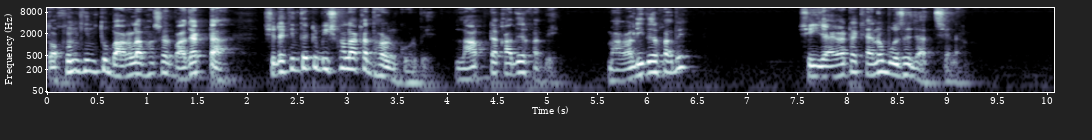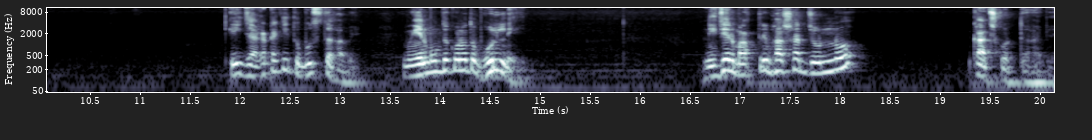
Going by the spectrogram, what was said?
তখন কিন্তু বাংলা ভাষার বাজারটা, সেটা কিন্তু একটা বিশাল আকার ধারণ করবে। লাভটা কাদের হবে? বাঙালিদের হবে? সেই জায়গাটা কেন বোঝা যাচ্ছে না? এই জায়গাটাকেই তো বুঝতে হবে। এবং এর মধ্যে কোনো তো ভুল নেই। নিজের মাতৃভাষার জন্য কাজ করতে হবে।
